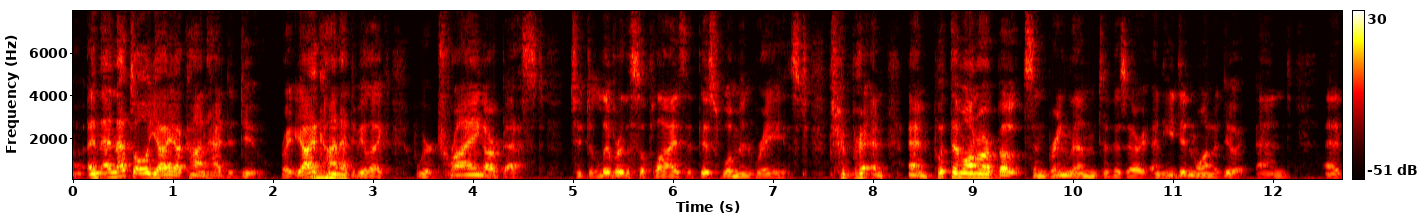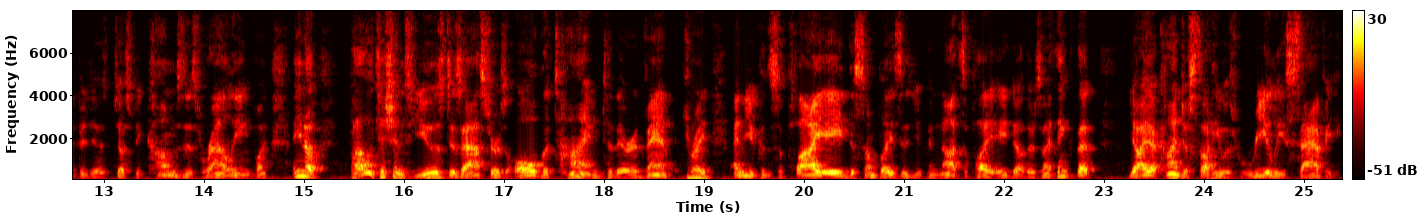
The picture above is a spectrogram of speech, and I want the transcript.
Uh, and, and that's all Yahya Khan had to do, right? Yahya mm-hmm. Khan had to be like, we're trying our best to deliver the supplies that this woman raised to, and, and put them on our boats and bring them to this area. And he didn't want to do it. And, and it just just becomes this rallying point. And, you know, politicians use disasters all the time to their advantage, mm-hmm. right? And you can supply aid to some places, you cannot supply aid to others. And I think that Yahya Khan just thought he was really savvy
